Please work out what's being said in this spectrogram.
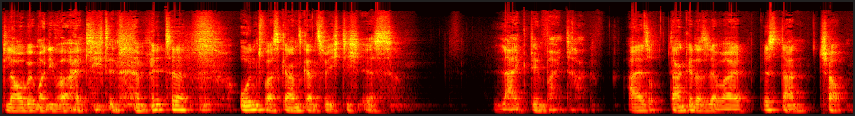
glaube immer, die Wahrheit liegt in der Mitte. Und was ganz, ganz wichtig ist, like den Beitrag. Also, danke, dass ihr dabei. Bis dann. Ciao.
